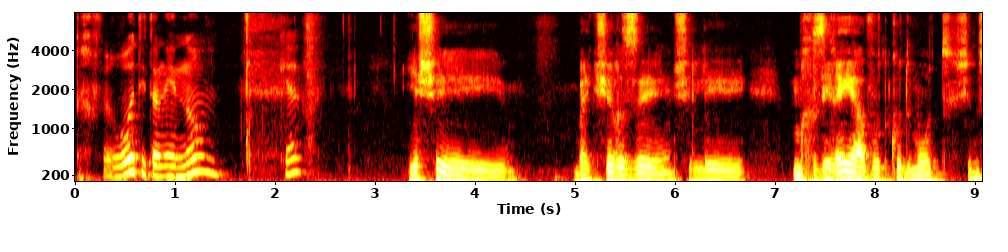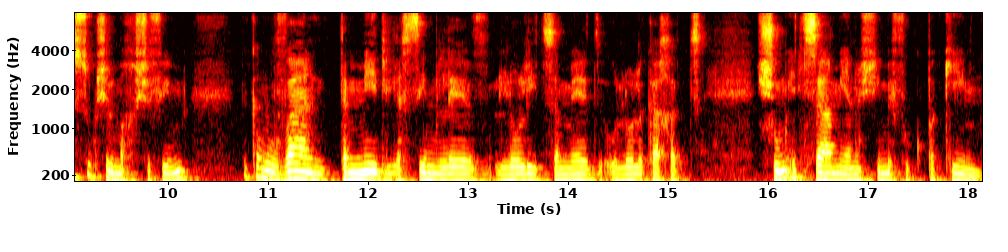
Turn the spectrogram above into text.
תחפרו, תתעניינו. כיף. יש אה, בהקשר הזה של אה, מחזירי אהבות קודמות, שהם סוג של מכשפים, וכמובן תמיד לשים לב, לא להיצמד או לא לקחת שום עצה מאנשים מפוקפקים,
